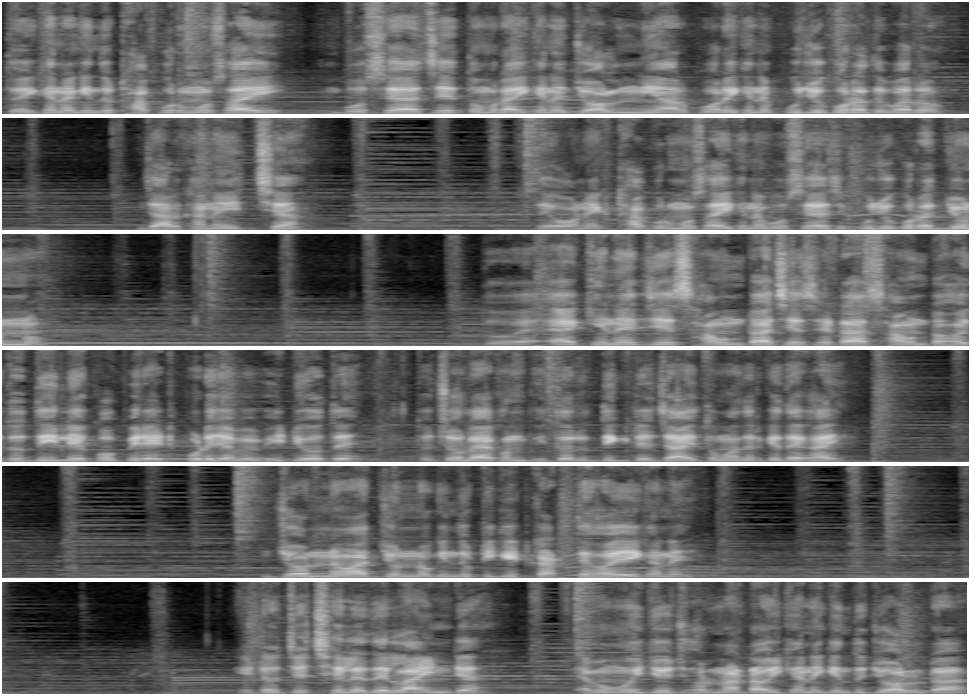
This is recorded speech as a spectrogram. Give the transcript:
তো এখানে কিন্তু ঠাকুর মশাই বসে আছে, তোমরা এখানে জল নেওয়ার পর এখানে পুজো করাতে পারো যারখানে ইচ্ছা। তো অনেক ঠাকুর মশাই এখানে বসে আছে পুজো করার জন্য। তো এখানে যে সাউন্ডটা আছে, সেটা সাউন্ডটা হয়তো দিলে কপিরাইট পড়ে যাবে ভিডিওতে। তো চলো এখন ভিতরের দিকটা যাই তোমাদেরকে দেখাই। জল নেওয়ার জন্য কিন্তু টিকিট কাটতে হয় এখানে। এটা হচ্ছে ছেলেদের লাইনটা এবং ওই যে ঝর্ণাটা, ওইখানে কিন্তু জলটা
